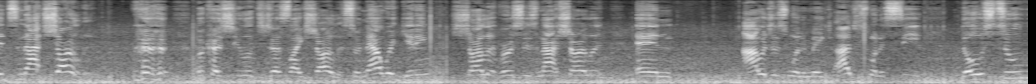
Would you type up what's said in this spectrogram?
it's not Charlotte." because she looks just like Charlotte. So now we're getting Charlotte versus not Charlotte, and I would just want to make I just want to see those two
